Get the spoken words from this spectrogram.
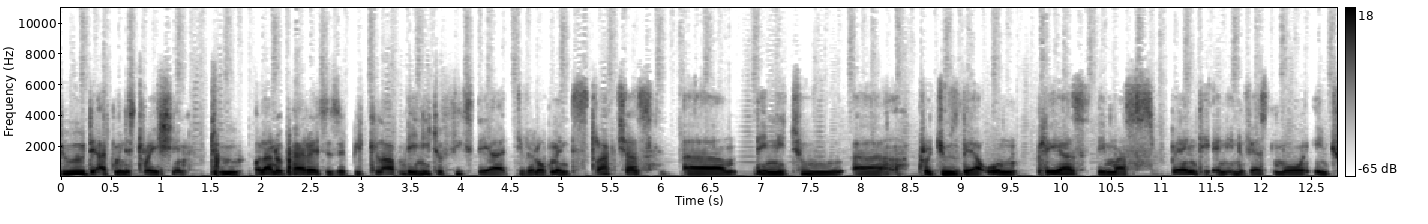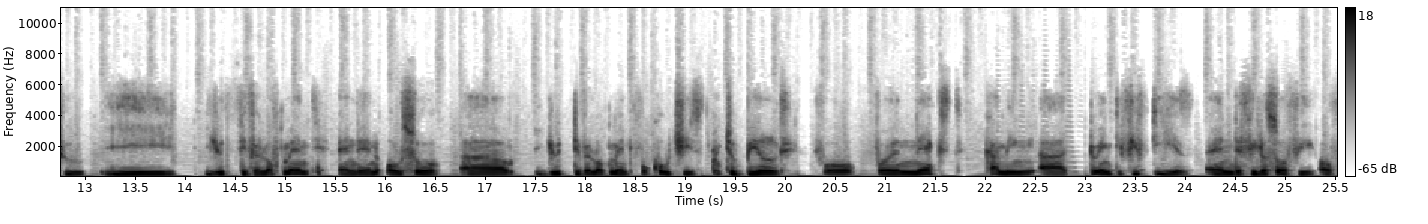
do the administration. Two, Orlando Pirates is a big club. They need to fix their development structures. Um, they need to uh, produce their own players. They must spend and invest more into the youth development and then also uh, youth development for coaches to build for for the next coming uh, 20, 50 years and the philosophy of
